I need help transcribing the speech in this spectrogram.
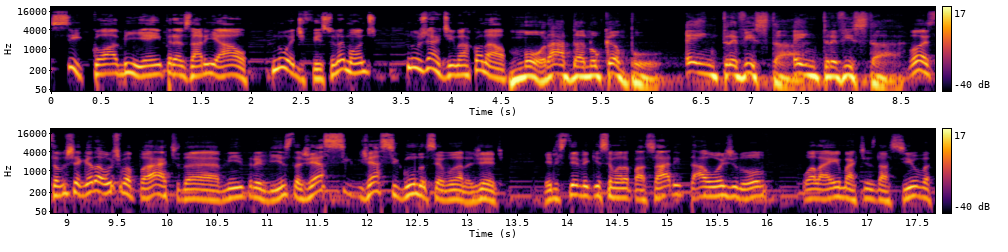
Cicobi Empresarial, no Edifício Le Monde, no Jardim Marconal. Morada no Campo. Entrevista. Entrevista. Bom, estamos chegando à última parte da minha entrevista. Já é, já é a segunda semana, gente. Ele esteve aqui semana passada e está hoje de novo. O Alair Martins da Silva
